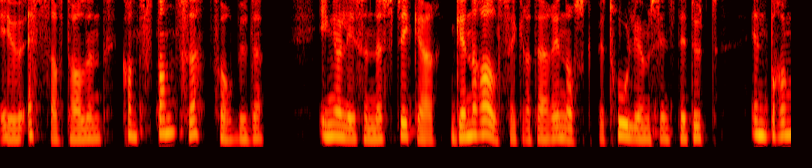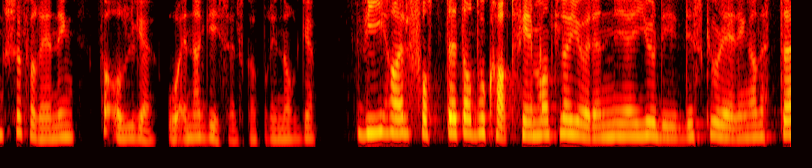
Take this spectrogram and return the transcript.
EØS-avtalen kan stanse forbudet. Inger-Lise Nøstvik er generalsekretær i Norsk Petroleumsinstitutt, en bransjeforening for olje- og energiselskaper i Norge. Vi har fått et advokatfirma til å gjøre en juridisk vurdering av dette,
